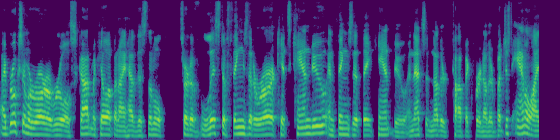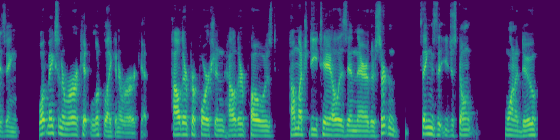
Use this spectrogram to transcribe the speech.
I broke some Aurora rules. Scott McKillop and I have this little sort of list of things that Aurora kits can do and things that they can't do. And that's another topic for another, but just analyzing what makes an Aurora kit look like an Aurora kit, how they're proportioned, how they're posed, how much detail is in there. There's certain things that you just don't want to do.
